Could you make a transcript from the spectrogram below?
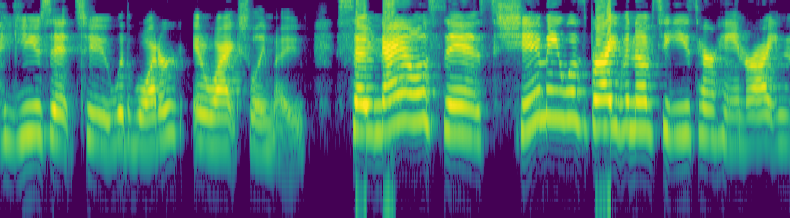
use it to with water it will actually move. So now since Shemi was brave enough to use her handwriting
